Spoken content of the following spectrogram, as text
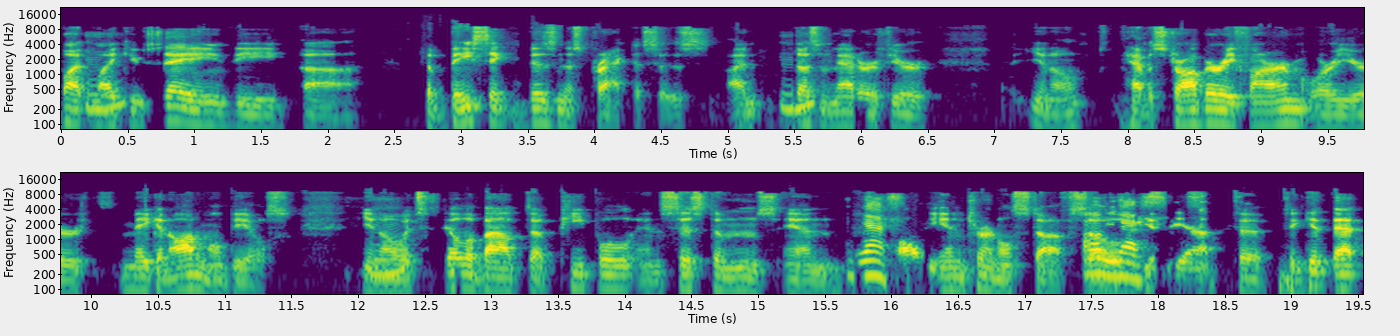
but mm-hmm. like you say, the uh, the basic business practices. It mm-hmm. doesn't matter if you're, you know, have a strawberry farm or you're making automobiles. You know, mm-hmm. it's still about uh, people and systems and yes. all the internal stuff. So, oh, yes. yeah, to to get that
